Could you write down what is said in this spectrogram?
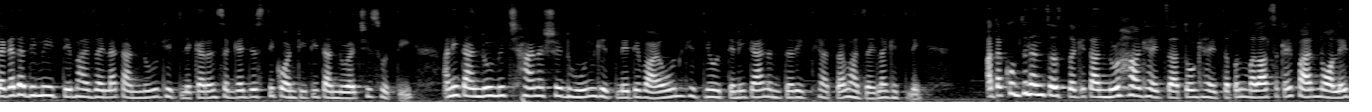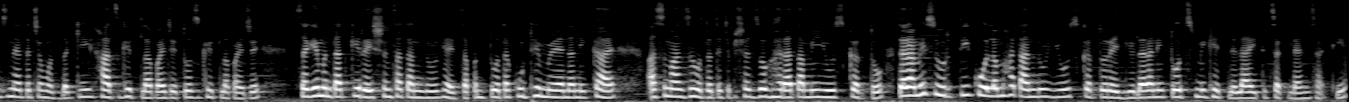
सगळ्यात आधी मी इथे भाजायला तांदूळ घेतले कारण सगळ्यात जास्ती क्वांटिटी तांदूळाचीच होती. आणि तांदूळ मी छान असे धुवून घेतले ते वाळवून घेतले होते आणि त्यानंतर इथे आता भाजायला घेतले. आता खूप जणांचं असतं की तांदूळ हा घ्यायचा तो घ्यायचा पण मला असं काही फार नॉलेज नाही त्याच्यामधलं की हाच घेतला पाहिजे तोच घेतला पाहिजे. सगळे म्हणतात की रेशनचा तांदूळ घ्यायचा पण तो आता कुठे मिळेल आणि काय? असं माझं होतं. त्याच्यापेक्षा जो घरात आम्ही यूज करतो तर आम्ही सुरती कोलम हा तांदूळ यूज करतो रेग्युलर आणि तोच मी घेतलेला आहे इथे चकल्यांसाठी.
